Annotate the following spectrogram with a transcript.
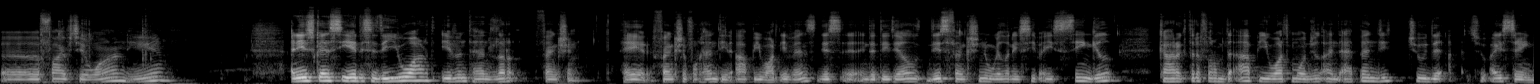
uh 521 here. And as you can see here this is the UART event handler function here function for handling app UART events this uh, in the details this function will receive a single character from the app UART module and append it to the to a string.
